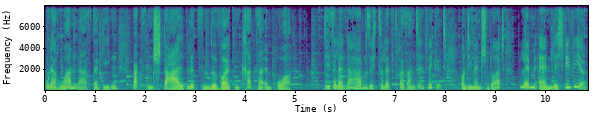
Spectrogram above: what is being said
oder Ruandas dagegen wachsen stahlblitzende Wolkenkratzer empor. Diese Länder haben sich zuletzt rasant entwickelt und die Menschen dort leben ähnlich wie wir.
